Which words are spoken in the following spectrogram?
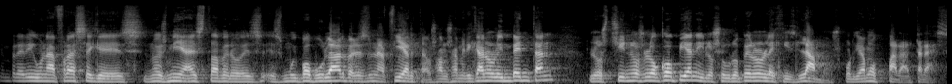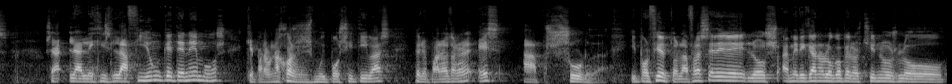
Siempre digo una frase que no es mía esta, pero es, es, muy popular, pero es una cierta. O sea, los americanos lo inventan, los chinos lo copian y los europeos lo legislamos, porque vamos para atrás. O sea, la legislación que tenemos, que para unas cosas es muy positiva, pero para otras es absurda. Y por cierto, la frase de los americanos lo copian, los chinos lo...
